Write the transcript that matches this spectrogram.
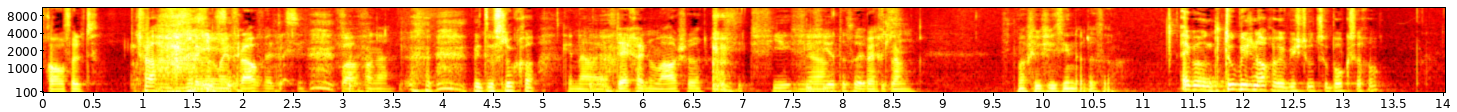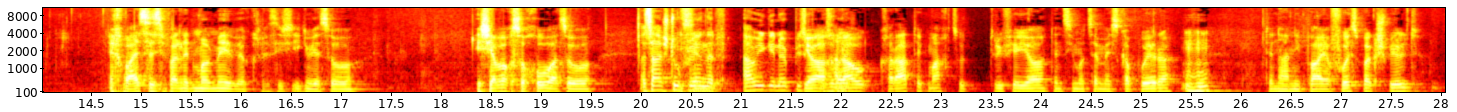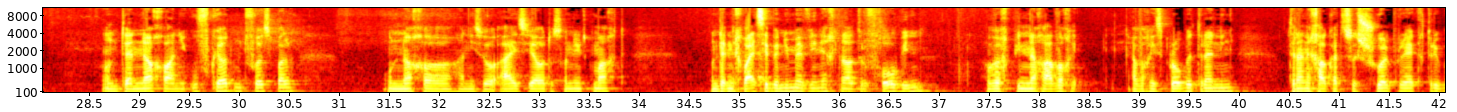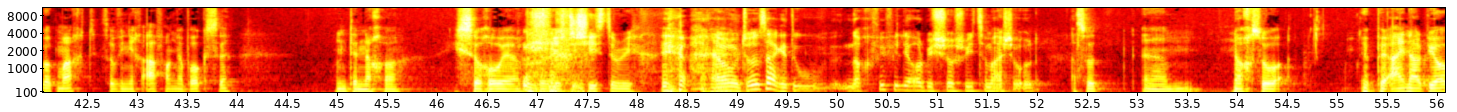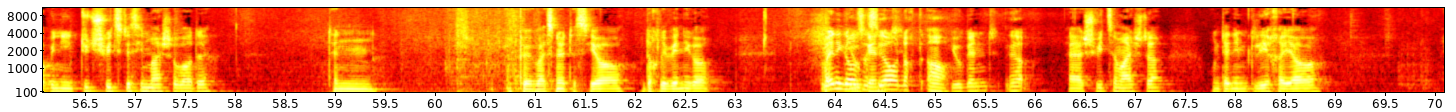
Fraufeld. Ich war immer in Fraufeld gewesen, von Anfang an. Mit dem Sluka. Genau, ja. den können wir auch schon seit vier, vier, vier oder so. recht etwas. lang. Seit wir fünf sind oder so. Eben, und du bist nachher, wie bist du zu Boxen gekommen? Ich weiß es im Fall nicht mal mehr wirklich. Es ist irgendwie so. Ist einfach so gekommen. Also, Also hast du früher sind- auch irgendetwas ja, ich habe auch Karate gemacht, so drei, vier Jahre. Dann sind wir zusammen ins Capoeira. Mhm. Dann habe ich ein paar Jahre Fußball gespielt. Und dann nachher habe ich aufgehört mit Fußball. Und nachher habe ich so ein Jahr oder so nichts gemacht. Und dann, ich weiß eben nicht mehr, wie ich genau darauf gekommen bin. Aber ich bin nachher einfach, einfach ins Probetraining. Dann habe ich auch gerade so ein Schulprojekt darüber gemacht, so wie ich anfange zu boxen. Und dann nachher ist so gekommen, ja. Der Rest ist History. ja, ja, man muss schon sagen, du, nach wie vielen Jahren bist du schon Schweizer Meister geworden? Also ähm, nach so etwa eineinhalb Jahren bin ich Deutschschweizer Designmeister geworden. Dann ich weiß nicht, ein Jahr oder ein bisschen weniger Weniger als ein. Jahr nach... Ah, Jugend ja. äh, Schweizer Meister und dann im gleichen Jahr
